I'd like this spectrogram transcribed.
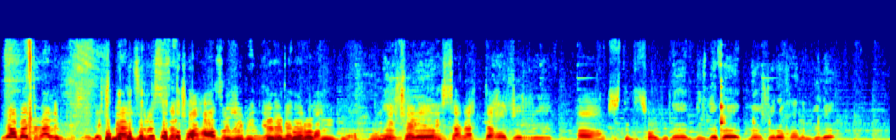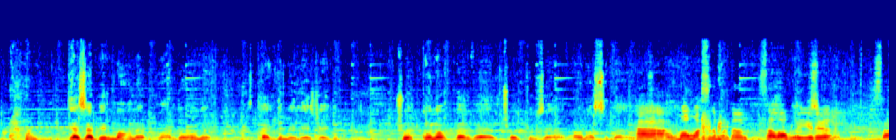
Niyaməti müəllim, heç Mənzurə sizə çay hazırlayıb Bizim indiyənə qədər bax. böləcəyik. Bu neçə Mənzurə? illik sənətdə. hazırlayıb. Hə? İstidi çay get. Mən bir dəfə Mənsura xanım gilə təzə bir mahnı vardı, onu təqdim eləyəcəkdim. Çox qonaqpərvər, çox gözəl, anası da. Hə, mamasını buradan hə, salamlayırıq. Sağ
